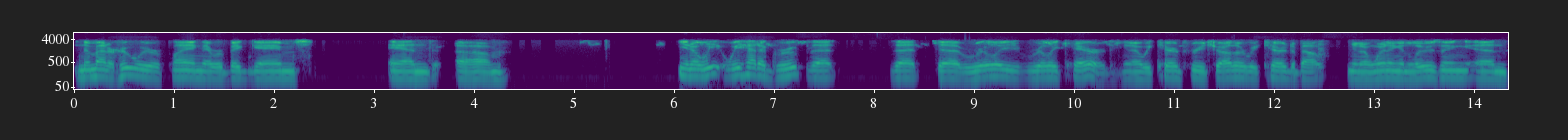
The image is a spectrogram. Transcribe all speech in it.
no matter who we were playing, there were big games, and um, you know we we had a group that that uh, really really cared. You know, we cared for each other. We cared about you know winning and losing, and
